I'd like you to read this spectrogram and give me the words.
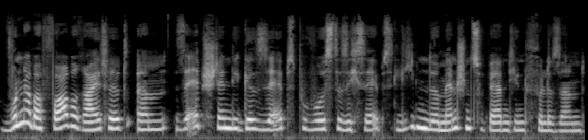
wunderbar vorbereitet, ähm, selbstständige, selbstbewusste, sich selbst liebende Menschen zu werden, die in Fülle sind,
